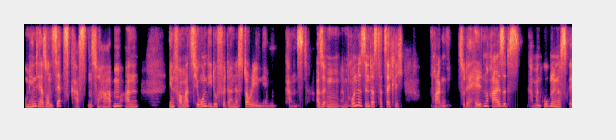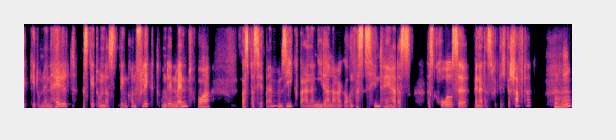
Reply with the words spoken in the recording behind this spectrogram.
um hinterher so einen Setzkasten zu haben an Informationen, die du für deine Story nehmen kannst. Also im, im Grunde sind das tatsächlich Fragen zu der Heldenreise, das kann man googeln. Es geht um den Held, es geht um das, den Konflikt, um den Mentor. Was passiert beim Sieg, bei einer Niederlage und was ist hinterher das, das Große, wenn er das wirklich geschafft hat? Mhm.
